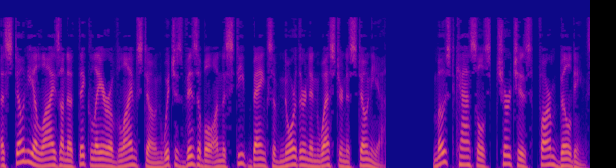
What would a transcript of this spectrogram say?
Estonia lies on a thick layer of limestone which is visible on the steep banks of northern and western Estonia. Most castles, churches, farm buildings,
